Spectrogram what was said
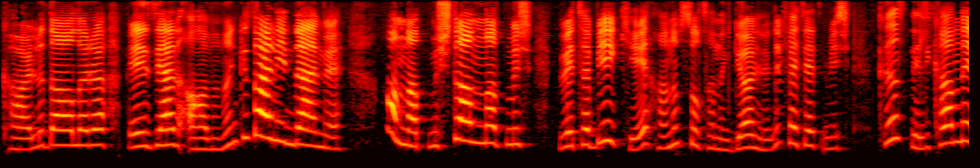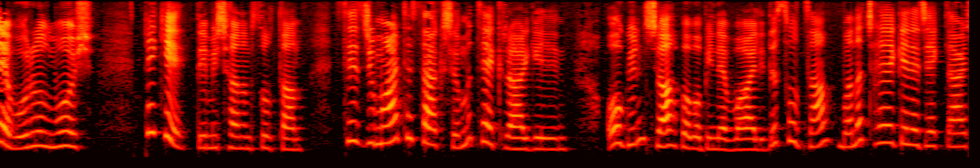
Karlı dağlara benzeyen alnının güzelliğinden mi? Anlatmış da anlatmış ve tabii ki hanım sultanın gönlünü fethetmiş. Kız delikanlıya vurulmuş. Peki demiş hanım sultan. Siz cumartesi akşamı tekrar gelin. O gün Şah Baba ile Valide Sultan bana çaya gelecekler.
